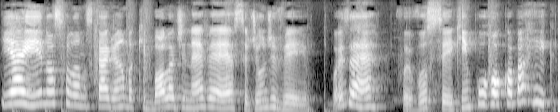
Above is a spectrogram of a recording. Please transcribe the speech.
E aí nós falamos: caramba, que bola de neve é essa? De onde veio? Pois é, foi você que empurrou com a barriga.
